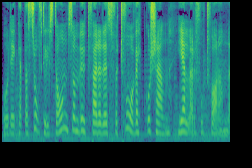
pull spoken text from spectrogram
Och det katastroftillstånd som utfärdades för två veckor sedan gäller fortfarande.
